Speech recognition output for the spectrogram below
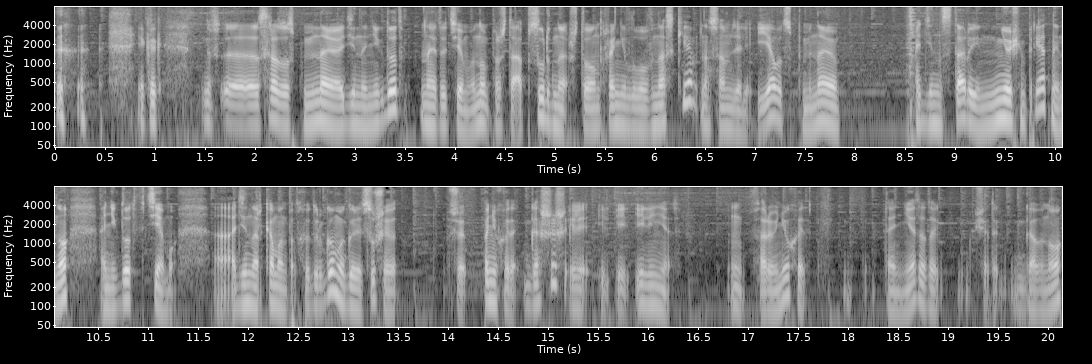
Я как э, сразу вспоминаю один анекдот на эту тему. Ну, просто абсурдно, что он хранил его в носке, на самом деле. И я вот вспоминаю один старый, не очень приятный, но анекдот в тему. Один наркоман подходит к другому и говорит, слушай, что, понюхай, гашиш или, или, или нет? Ну, второй нюхает. Да нет, это вообще-то говно.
